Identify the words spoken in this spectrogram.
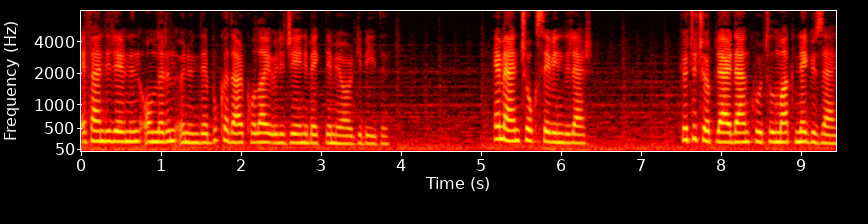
efendilerinin onların önünde bu kadar kolay öleceğini beklemiyor gibiydi. Hemen çok sevindiler. Kötü çöplerden kurtulmak ne güzel.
